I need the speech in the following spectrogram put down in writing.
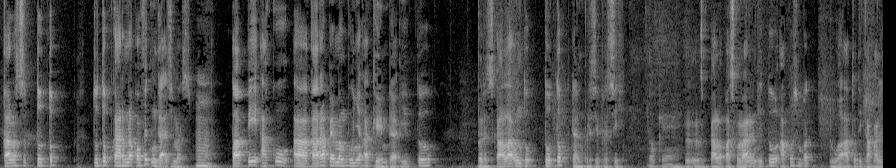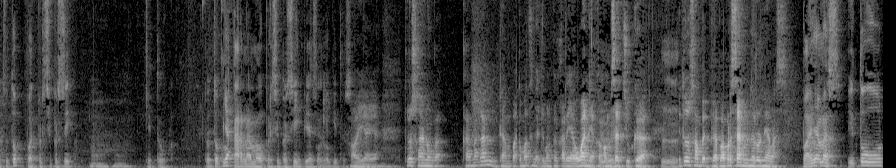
Kalau tutup tutup karena covid enggak sih mas Hmm. tapi aku uh, karena memang punya agenda itu berskala untuk tutup dan bersih bersih Oke. kalau pas kemarin itu aku sempat dua atau tiga kali tutup buat bersih bersih gitu tutupnya karena mau bersih bersih biasanya gitu sih. Oh iya ya. Terus nganu Kak, karena kan dampak otomatis nggak cuma ke karyawan ya, ke omset juga. Itu sampai berapa persen menurunnya mas? banyak mas itu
